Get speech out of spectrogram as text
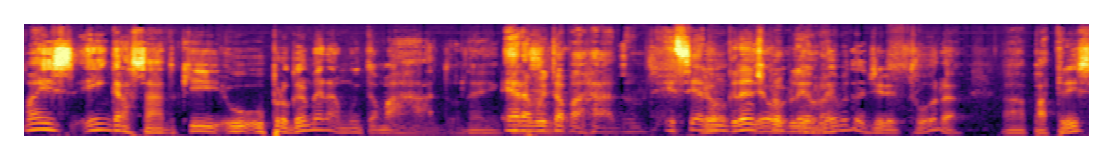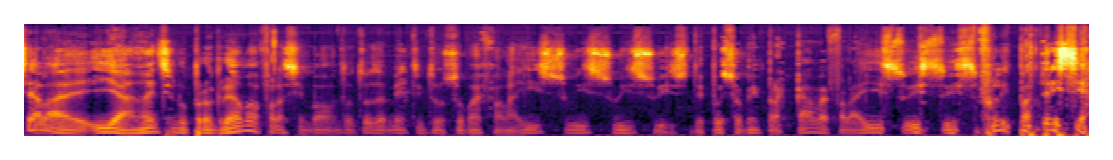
Mas é engraçado que o, o programa era muito amarrado, né? Quer Era dizer, muito amarrado. Esse era eu- um grande eu- problema. Eu lembro da diretora, a Patrícia, ela ia antes no programa e falava assim: Bom, doutor Zabento, então o senhor vai falar isso, isso, isso, isso. Depois o senhor vem pra cá, vai falar isso, isso, isso. Eu falei, Patrícia.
